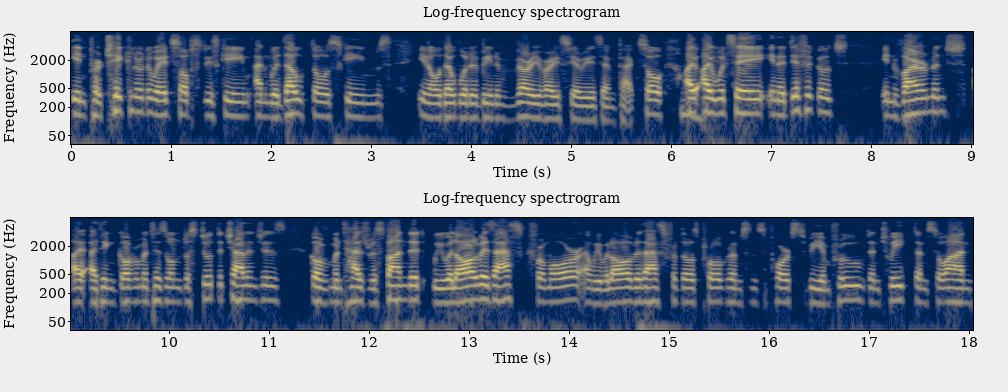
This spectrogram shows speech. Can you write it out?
in particular the wage subsidy scheme, and without those schemes, you know, there would have been a very, very serious impact. So mm-hmm. I, I, would say in a difficult environment, I, I, think government has understood the challenges, government has responded. We will always ask for more, and we will always ask for those programs and supports to be improved and tweaked and so on.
